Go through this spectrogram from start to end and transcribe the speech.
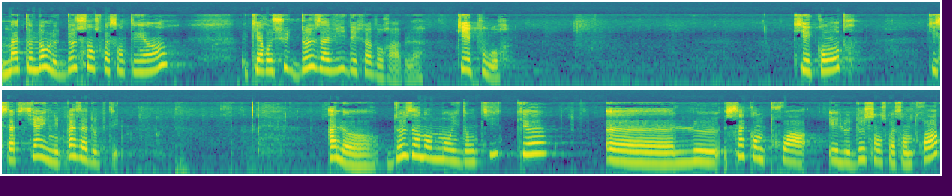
Maintenant, le 261 qui a reçu deux avis défavorables. Qui est pour? Qui est contre? Qui s'abstient Il n'est pas adopté. Alors, deux amendements identiques, euh, le 53 et le 263,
